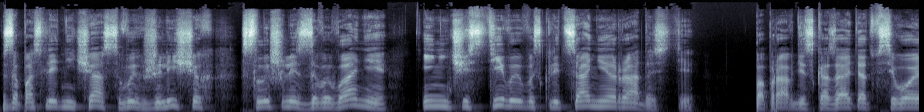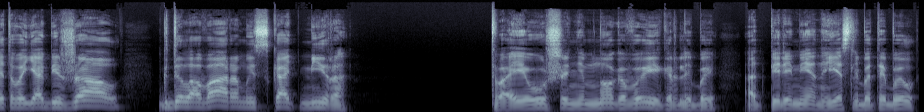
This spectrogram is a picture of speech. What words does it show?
За последний час в их жилищах слышались завывания и нечестивые восклицания радости. По правде сказать, от всего этого я бежал к деловарам искать мира». «Твои уши немного выиграли бы от перемены, если бы ты был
